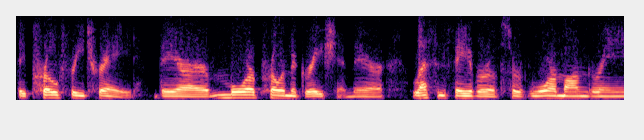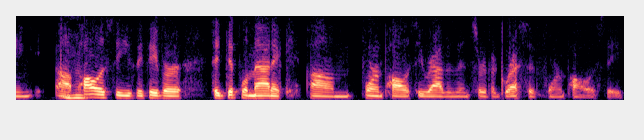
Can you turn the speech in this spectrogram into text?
say pro free trade. They are more pro immigration. They're less in favor of sort of warmongering uh, mm-hmm. policies. They favor say diplomatic um, foreign policy rather than sort of aggressive foreign policy.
